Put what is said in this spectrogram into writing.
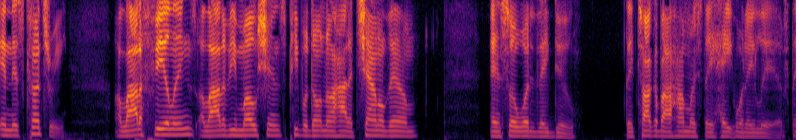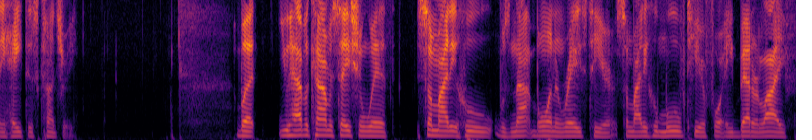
in this country. A lot of feelings, a lot of emotions. People don't know how to channel them. And so what do they do? They talk about how much they hate where they live. They hate this country. But you have a conversation with somebody who was not born and raised here, somebody who moved here for a better life,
